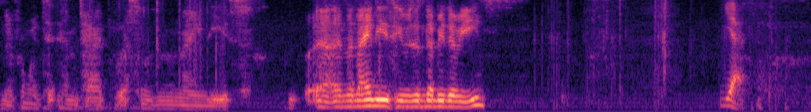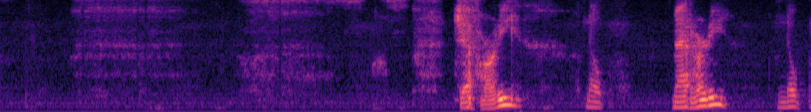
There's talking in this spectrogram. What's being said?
Never went to Impact Wrestling in the nineties. Uh, in the nineties, he was in WWE. Yes. Jeff Hardy, Nope. Matt Hardy. Nope.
